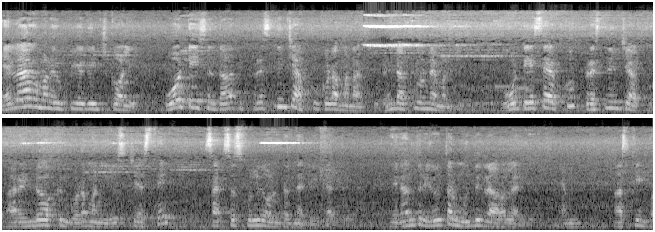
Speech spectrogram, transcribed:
ఎలాగ మనం ఉపయోగించుకోవాలి? ఓటు వేసిన తర్వాత ప్రశ్నించే హక్కు కూడా మన హక్కు. రెండు హక్కులు ఉన్నాయి మనకి. ఓటు వేసే హక్కు ప్రశ్నించే హక్కు. ఆ రెండో హక్కును కూడా మనం యూజ్ చేస్తే సక్సెస్ఫుల్గా ఉంటుందండి ఈ కంట్రీ మీరందరూ యువతలు ముందుకు రావాలండి. ఐఎమ్ ఆస్కింగ్ ఫర్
